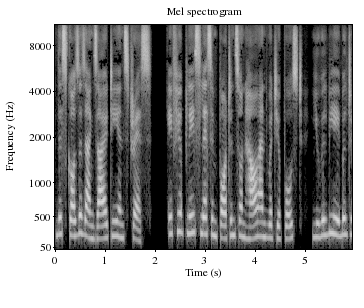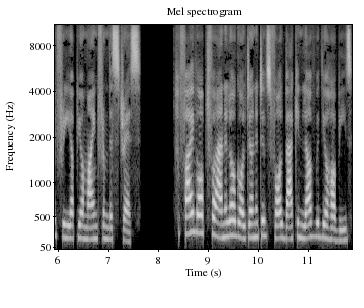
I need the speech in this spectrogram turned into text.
This causes anxiety and stress. If you place less importance on how and what you post, you will be able to free up your mind from this stress. 5. Opt for analog alternatives. Fall back in love with your hobbies,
